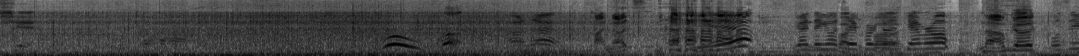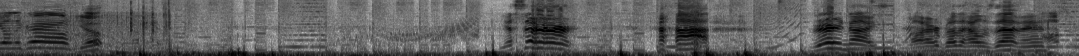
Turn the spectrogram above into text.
shit. Woo! Fuck. How's that? My nuts. yeah! You got anything you want to say before we turn this camera off? Nah, I'm good. We'll see you on the ground. Yep. Yes, sir! Very nice. Oh, All right, brother, how was that, man? Awesome.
